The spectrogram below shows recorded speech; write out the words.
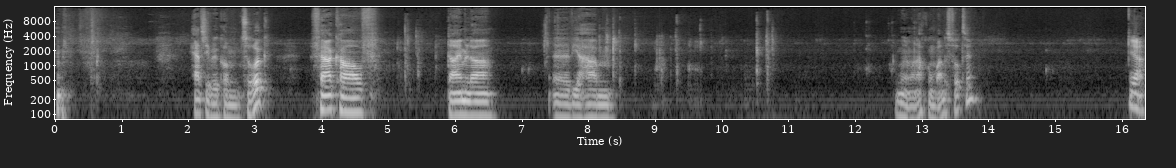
Herzlich willkommen zurück. Verkauf, Daimler. Äh, wir haben. Gucken wir mal nachgucken, waren das 14? Ja.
